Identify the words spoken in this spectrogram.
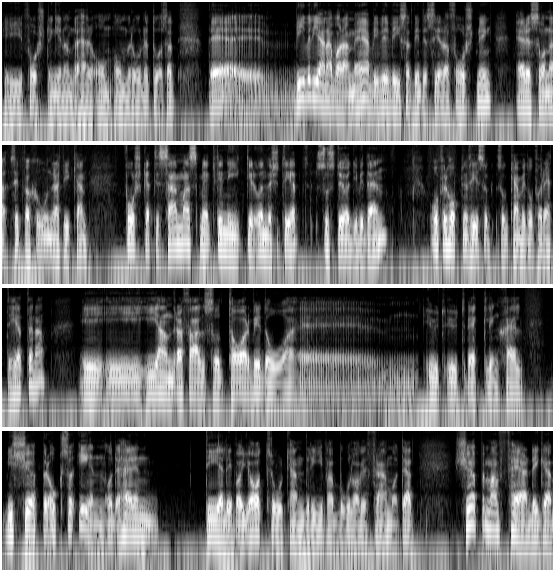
i forskning inom det här om, området. Då. Så att det, vi vill gärna vara med, vi vill visa att vi är intresserade av forskning. Är det sådana situationer att vi kan forska tillsammans med kliniker och universitet så stödjer vi den. Och förhoppningsvis så, så, kan vi då få rättigheterna. I, i, i andra fall så tar vi då eh, ut, utveckling själv. Vi köper också in och det här är en del i vad jag tror kan driva bolaget framåt. Det är att köper man färdiga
